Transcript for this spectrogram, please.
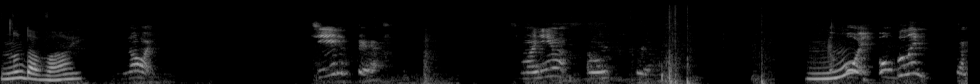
Ну давай. Ноль. Тільки з моїм. Ну, Ой, обличчям.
